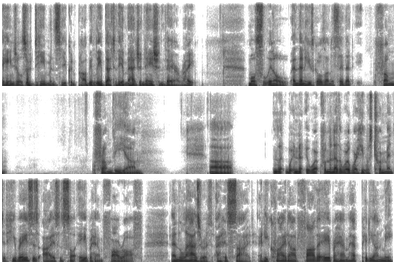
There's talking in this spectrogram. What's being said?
angels or demons, you can probably leave that to the imagination there, right? Most, you know, and then he goes on to say that from from the um uh from the netherworld where he was tormented, he raised his eyes and saw Abraham far off, and Lazarus at his side, and he cried out, "Father Abraham, have pity on me.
